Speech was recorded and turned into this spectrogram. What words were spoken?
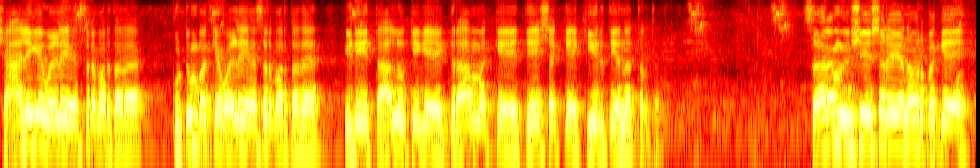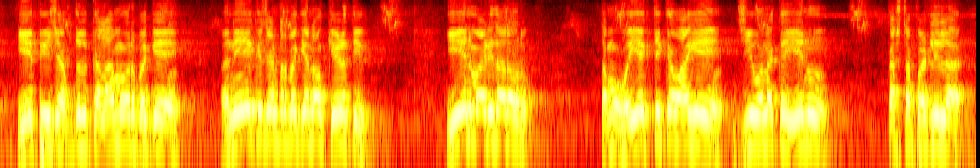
ಶಾಲೆಗೆ ಒಳ್ಳೆಯ ಹೆಸರು ಬರ್ತದೆ, ಕುಟುಂಬಕ್ಕೆ ಒಳ್ಳೆಯ ಹೆಸರು ಬರ್ತದೆ, ಇಡೀ ತಾಲೂಕಿಗೆ, ಗ್ರಾಮಕ್ಕೆ, ದೇಶಕ್ಕೆ ಕೀರ್ತಿಯನ್ನು ತರ್ತದೆ. ಸರ್, ಎಂ ವಿಶ್ವೇಶ್ವರಯ್ಯನವ್ರ ಬಗ್ಗೆ, A P J Abdul Kalam ಅವ್ರ ಬಗ್ಗೆ ಅನೇಕ ಜನರ ಬಗ್ಗೆ ನಾವು ಕೇಳ್ತೀವಿ. ಏನು ಮಾಡಿದ್ದಾರೆ ಅವರು? ತಮ್ಮ ವೈಯಕ್ತಿಕವಾಗಿ ಜೀವನಕ್ಕೆ ಏನು ಕಷ್ಟಪಡಲಿಲ್ಲ.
